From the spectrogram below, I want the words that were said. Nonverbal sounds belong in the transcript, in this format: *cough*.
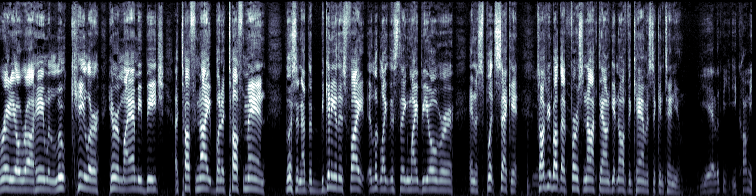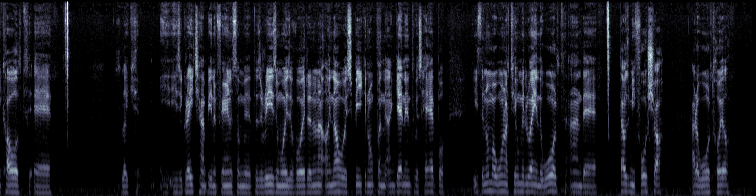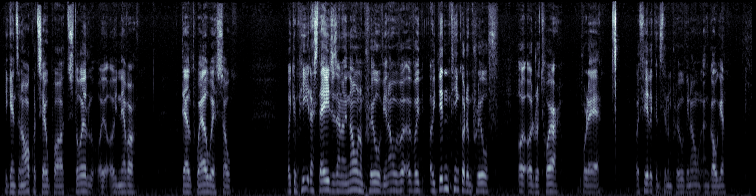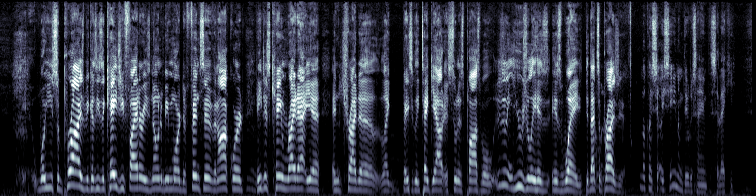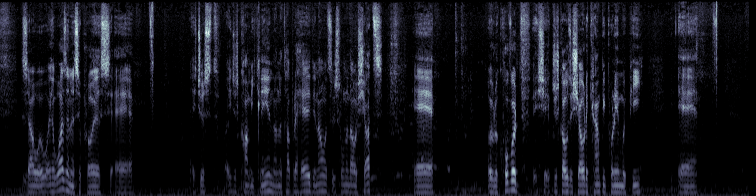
Radio Raheem with Luke Keeler here in Miami Beach. A tough night, but a tough man. Listen, at the beginning of this fight, it looked like this thing might be over in a split second. Yeah. Talk to me about that first knockdown, getting off the canvas to continue. Yeah, look, he caught me cold. Uh, like he's a great champion. In fairness, I mean, there's a reason why he's avoided, and I, know I was speaking up and, and, getting into his head, but he's the number one or two middleweight in the world, and uh, that was my first shot at a world title against an awkward southpaw style I, I never dealt well with. So I compete at stages and I know I'll improve. You know, if I, if I, I didn't think I'd improve, I, would retire. But uh, I feel I can still improve. You know, and go again. Were you surprised because he's a cagey fighter? He's known to be more defensive and awkward. Mm. He just came right at you and tried to like basically take you out as soon as possible. This isn't usually his his way. Did that surprise you? Look, I, I seen him do the same to Sulecki. So it, it wasn't a surprise. Uh, it just it just caught me clean on the top of the head. You know, it's just one of those shots. Uh, I recovered. It just goes to show the camp he put in with P. Uh,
